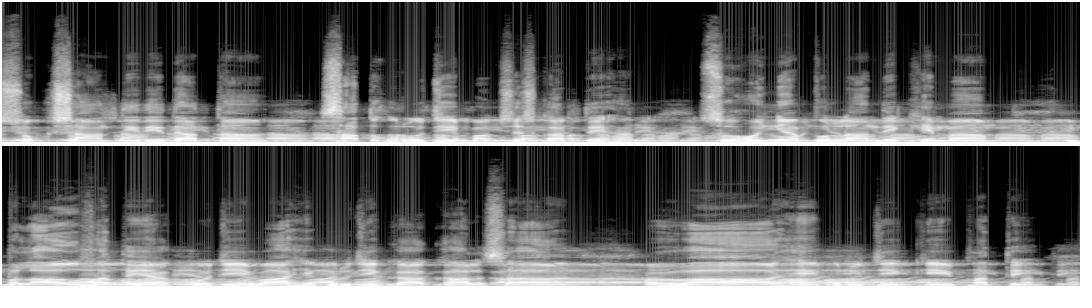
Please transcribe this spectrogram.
ਸੁਖ ਸ਼ਾਂਤੀ ਦੀ ਦਾਤਾਂ ਸਤਿਗੁਰੂ ਜੀ ਬਖਸ਼ਿਸ਼ ਕਰਦੇ ਹਨ। ਸੋ ਹੋਈਆਂ ਭੁੱਲਾਂ ਦੀ ਖਿਮਾ, ਬਲਾਓ ਫਤਿਹ ਆਖੋ ਜੀ, ਵਾਹਿਗੁਰੂ ਜੀ ਕਾ ਖਾਲਸਾ, ਵਾਹਿਗੁਰੂ ਜੀ ਕੀ ਫਤਿਹ।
